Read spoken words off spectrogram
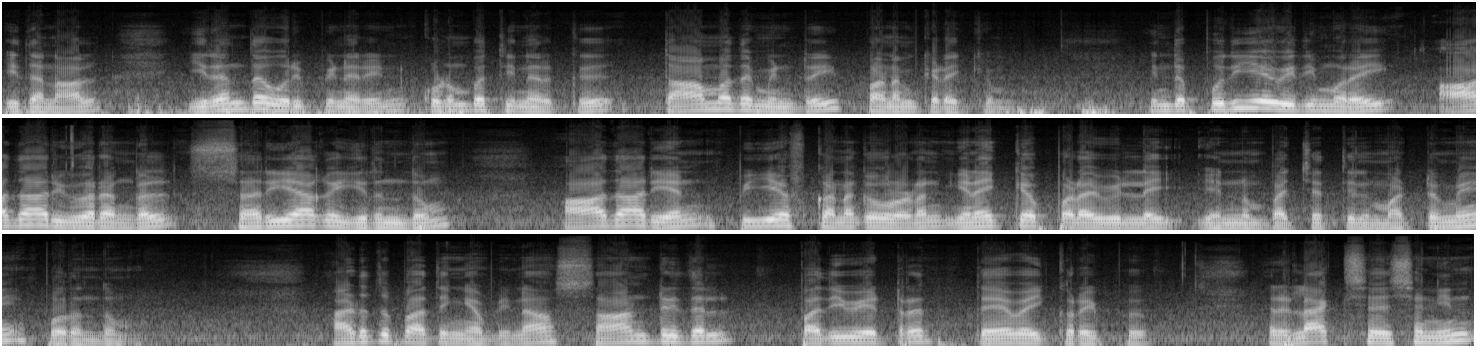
இதனால் இறந்த உறுப்பினரின் குடும்பத்தினருக்கு தாமதமின்றி பணம் கிடைக்கும். இந்த புதிய விதிமுறை ஆதார் விவரங்கள் சரியாக இருந்தும் ஆதார் எண் பிஎஃப் கணக்குகளுடன் இணைக்கப்படவில்லை என்னும் பட்சத்தில் மட்டுமே பொருந்தும். அடுத்து பார்த்தீங்க அப்படின்னா சான்றிதழ் பதிவேற்ற தேவை குறைப்பு ரிலாக்ஸேஷன் இன்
